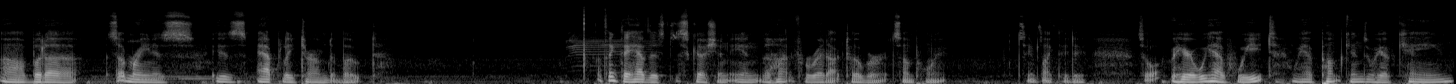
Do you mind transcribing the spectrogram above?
Uh, but a uh, submarine is is aptly termed a boat. I think they have this discussion in the Hunt for Red October at some point. Seems like they do. So over here we have wheat, we have pumpkins, we have cane,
